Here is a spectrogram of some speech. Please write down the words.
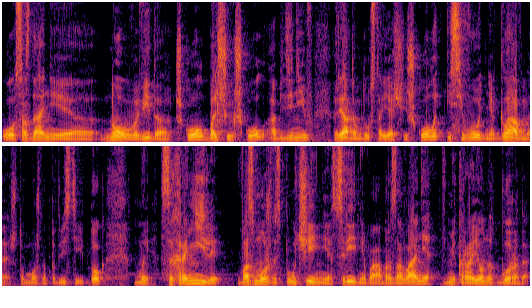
о создании э, нового вида школ, больших школ, объединив рядом двухстоящие школы. И сегодня главное, что можно подвести итог, мы сохранили возможность получения среднего образования в микрорайонах города.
